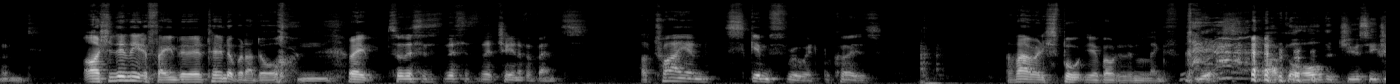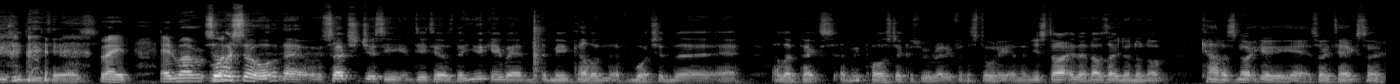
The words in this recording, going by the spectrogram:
and Oh, she didn't need to find it. It turned up at our door. Mm. Right. So this is this is the chain of events. I'll try and skim through it because I've already spoke to you about it in length. yes, I've got all the juicy, juicy details. right. And we're, So much so that such juicy details that you came in and me and Cullen been watching the uh, Olympics and we paused it because we were ready for the story and then you started it and I was like, no, no, no, Cara's not here yet. So I texted her.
